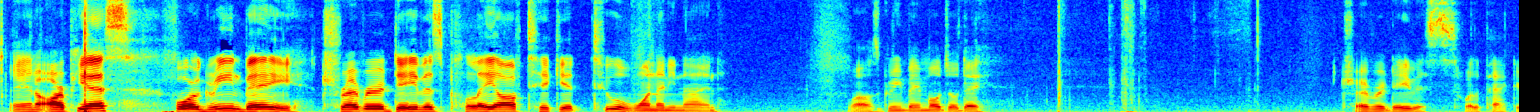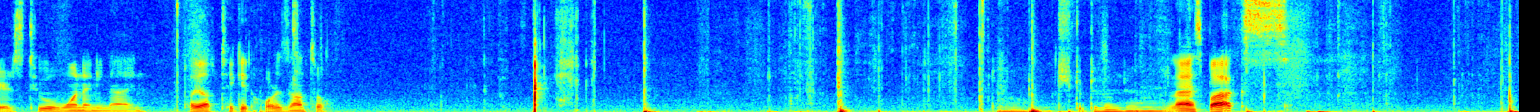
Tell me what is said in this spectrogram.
And a RPS for Green Bay. Trevor Davis playoff ticket, two of one ninety nine. Wow, it's Green Bay Mojo Day. Trevor Davis for the Packers, two of one ninety nine. Playoff ticket horizontal. Last box.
